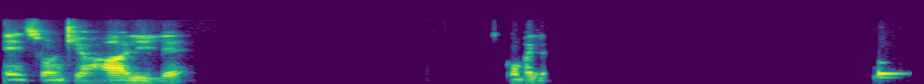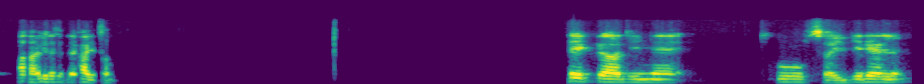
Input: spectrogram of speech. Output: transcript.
En sonki haliyle. Compile. Kayıt Tekrar yine Tools'a girelim.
